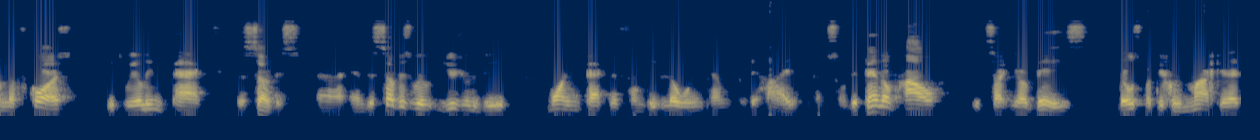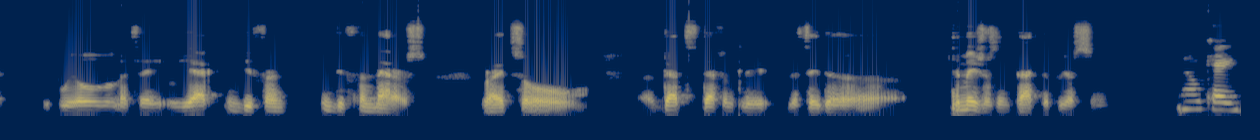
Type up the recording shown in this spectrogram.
and of course, it will impact the service. Uh, and the service will usually be more impacted from the low income to the high income. So depend on how it's at your base, those particular market, it will, let's say, react in different, in different matters, right? So uh, that's definitely, let's say, the, the measures impact that we are seeing. Okay.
